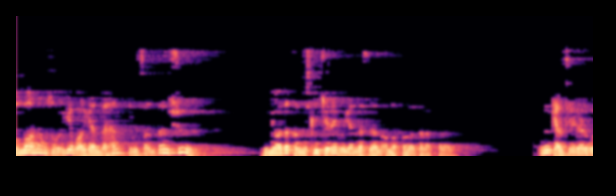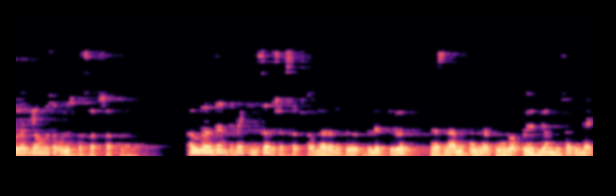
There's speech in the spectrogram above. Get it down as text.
ollohni huzuriga borganda ham insondan shu dunyoda qilinishligi kerak bo'lgan narsalarni alloh taolo talab qiladi. Uni kamchiliklari bo'ladigan bo'lsa unisida hisob kitob qiladi. Avvaldan demak inson o'sha hisob kitoblarini ko'rib bilib turib narsalarni o'nglab to'g'irlab qo'yadigan bo'lsa demak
